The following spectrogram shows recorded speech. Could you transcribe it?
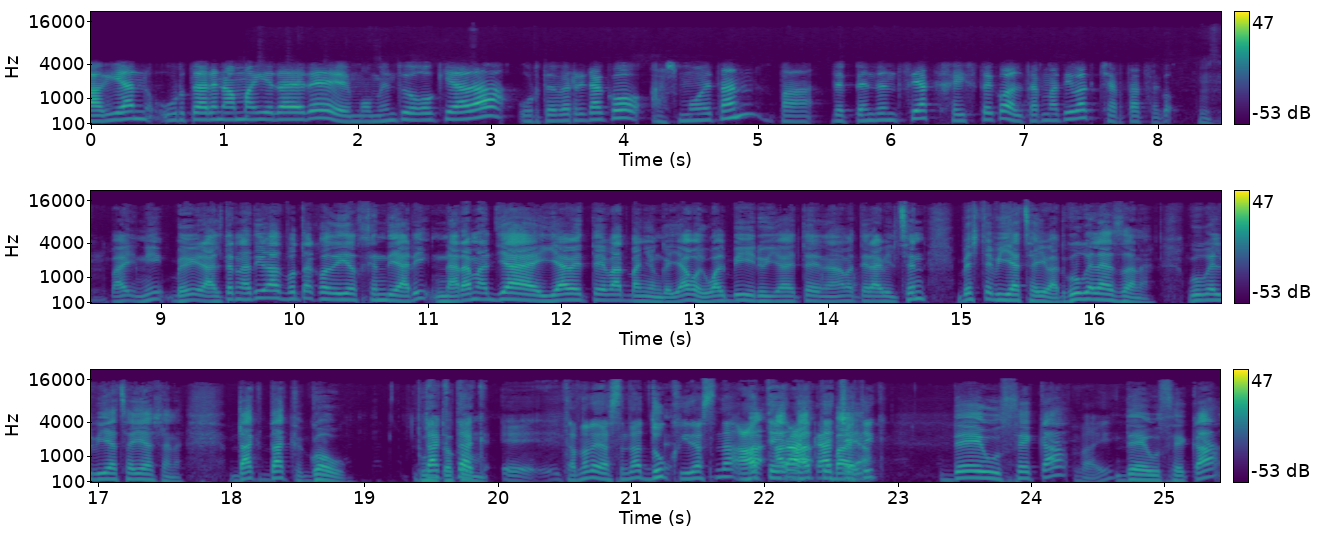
bagian urtearen amaiera ere momentu egokia da, urte berrirako asmoetan, ba, dependentziak jaisteko alternatibak txertatzeko. Bai, ni, begira, alternatiba bat botako diot jendeari, naramat ja hilabete bat baino gehiago, igual bi hiru hilabete naramat erabiltzen, beste bilatzaile bat, Google ez dana, Google bilatzailea zana, DuckDuckGo. Tak, tak, eh, eta nola idazten da, duk idazten da, Ba, ate, a- ate, bai. D-U-C-K, bai, D-U-C-K,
